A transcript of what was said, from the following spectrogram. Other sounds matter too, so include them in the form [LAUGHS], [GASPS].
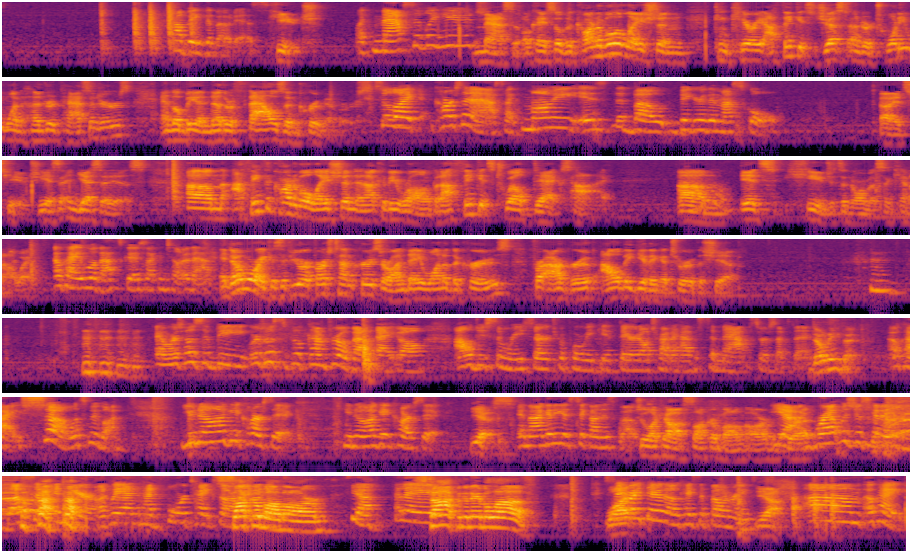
how big the boat is. Huge. Like massively huge. Massive. Okay, so the Carnival Elation can carry, I think it's just under 2,100 passengers, and there'll be another 1,000 crew members. so like Carson asked, like, "Mommy, is the boat bigger than my school?" Uh, it's huge. Yes, and yes, it is. Um, I think the Carnival Elation, and I could be wrong, but I think it's 12 decks high. Um, it's huge. It's enormous. I cannot wait. Okay, well that's good, so I can tell her that. And don't worry, because if you're a first time cruiser on day one of the cruise, for our group, I will be giving a tour of the ship. [LAUGHS] And we're supposed to be, we're supposed to feel comfortable about that, y'all. I'll do some research before we get there, and I'll try to have some maps or something. Don't even. Okay, so let's move on. You know I get car sick. You know I get car sick. Yes. Am I gonna get sick on this boat? Do you like how I soccer bomb arm? Yeah, Brett? Brett was just gonna just bust up in here. Like we hadn't had four takes already. Soccer mom arm. Yeah. Hello. Stop in the name of love. Stay What? right there though, in case the phone rings. Yeah. Um. Okay.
